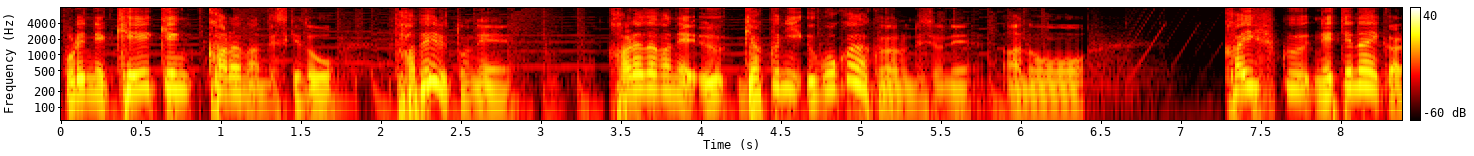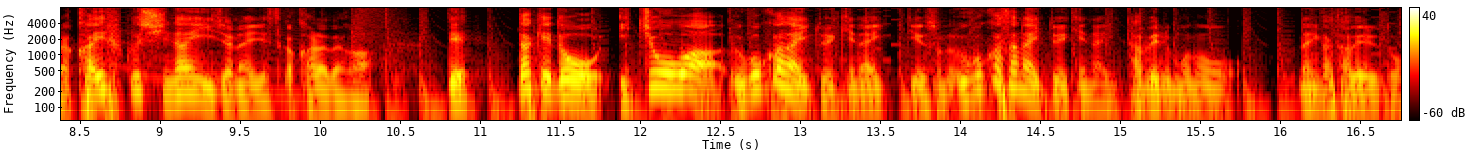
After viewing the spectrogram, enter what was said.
これね経験からなんですけど食べるとね体がね逆に動かなくなるんですよね。あのー、回復寝てないから回復しないじゃないですか体が。でだけど胃腸は動かないといけないっていうその動かさないといけない食べるものを何か食べると。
